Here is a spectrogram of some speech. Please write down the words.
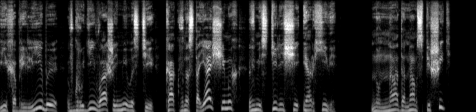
их обрели бы в груди вашей милости, как в настоящем их вместилище и архиве. Но надо нам спешить,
